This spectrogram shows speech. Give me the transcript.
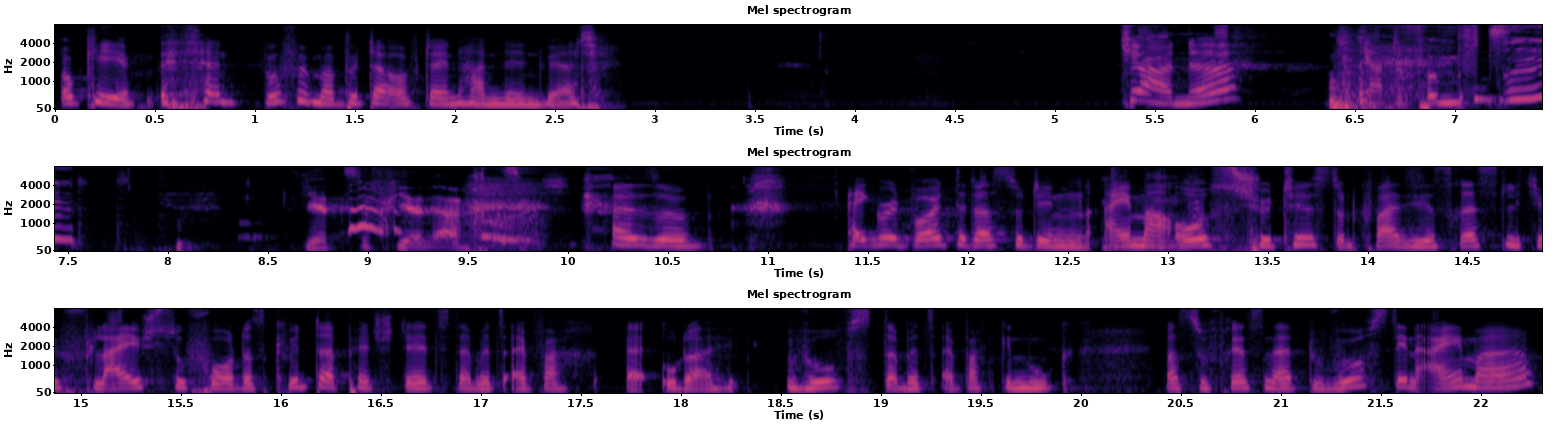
Okay, dann würfel mal bitte auf deinen Handelnwert. Tja, ne? Ich hatte 15. Jetzt zu 84. Also, Hagrid wollte, dass du den Eimer ausschüttest und quasi das restliche Fleisch so vor das Quinterpad stellst, damit es einfach, äh, oder wirfst, damit es einfach genug was zu fressen hat. Du wirfst den Eimer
